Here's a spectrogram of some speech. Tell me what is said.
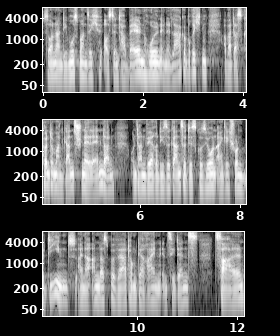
sondern die muss man sich aus den Tabellen holen in den Lageberichten. Aber das könnte man ganz schnell ändern. Und dann wäre diese ganze Diskussion eigentlich schon bedient, einer Andersbewertung der reinen Inzidenzzahlen.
